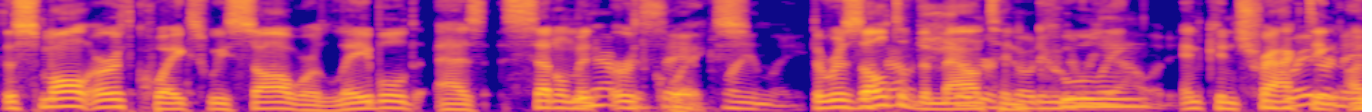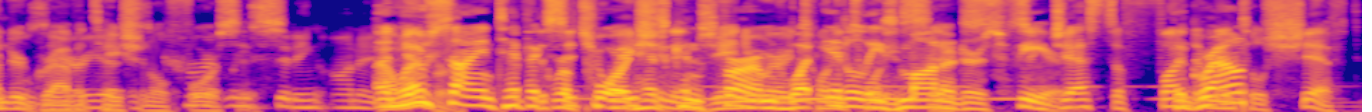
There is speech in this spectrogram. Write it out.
the small earthquakes we saw were labeled as settlement earthquakes, plainly, the result of the mountain sugarcoating the cooling reality. and contracting under Naples area is gravitational forces. sitting on a- A However, new scientific report has confirmed what Italy's monitors fear. suggests a The ground fundamental shift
